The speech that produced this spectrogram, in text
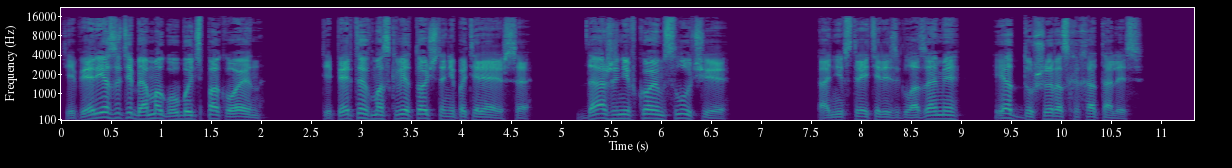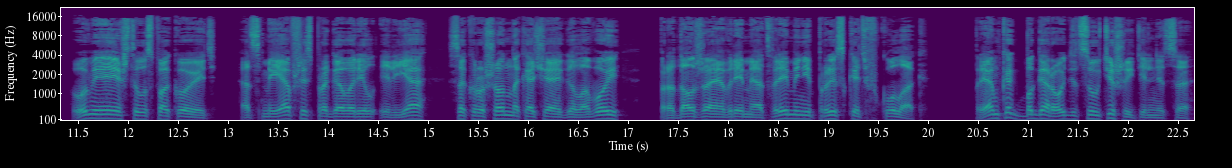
«Теперь я за тебя могу быть спокоен. Теперь ты в Москве точно не потеряешься. Даже ни в коем случае». Они встретились глазами и от души расхохотались. «Умеешь ты успокоить», — отсмеявшись, проговорил Илья, сокрушенно качая головой, продолжая время от времени прыскать в кулак. Прям как Богородица-утешительница.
